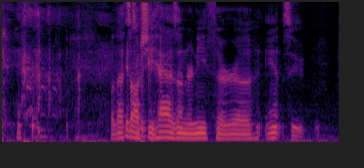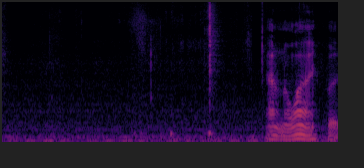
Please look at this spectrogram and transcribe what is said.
Well, that's It's all she has underneath her uh, ant suit. I don't know why, but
